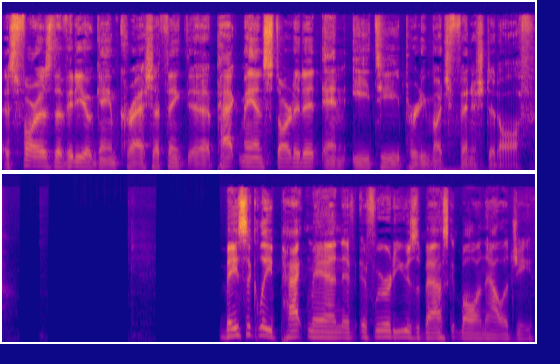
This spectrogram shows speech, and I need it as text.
as far as the video game crash, I think uh, Pac-Man started it and ET pretty much finished it off. Basically, Pac Man, if, if we were to use a basketball analogy,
